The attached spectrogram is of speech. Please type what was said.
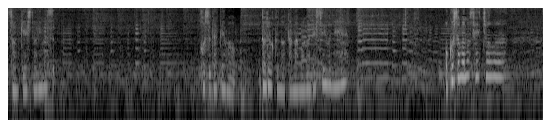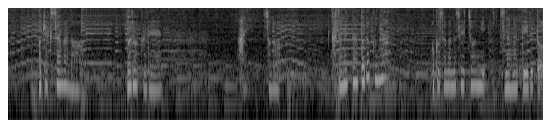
尊敬しております。子育ても努力の賜物ですよね。お子様の成長はお客様の努力ではいその重ねた努力がお子様の成長につながっていると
